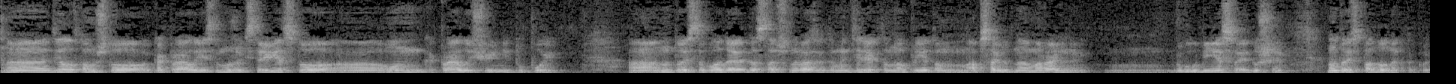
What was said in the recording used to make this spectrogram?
Э, дело в том, что, как правило, если мужик стрелец, то э, он, как правило, еще и не тупой. Э, ну, то есть обладает достаточно развитым интеллектом, но при этом абсолютно аморальный в глубине своей души. Ну, то есть подонок такой,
